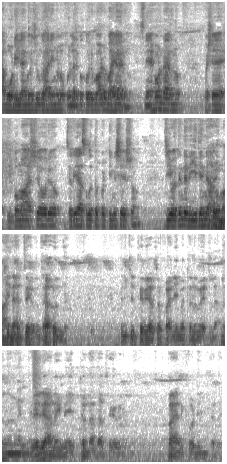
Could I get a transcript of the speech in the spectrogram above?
ആ ബോഡി ലാംഗ്വേജും കാര്യങ്ങളും പിള്ളേർക്കൊക്കെ ഒരുപാട് ഭയമായിരുന്നു സ്നേഹം ഉണ്ടായിരുന്നു. പക്ഷേ ഇപ്പൊ മാഷ ഒരു ചെറിയ അസുഖത്തെപ്പെട്ടതിന് ശേഷം ജീവിതത്തിന്റെ രീതി തന്നെ ആകെ മാറി. എനിക്ക് ചെറിയ അസുഖം പനി മറ്റൊന്നും വരില്ല. വരികയാണെങ്കിൽ ഏറ്റവും നല്ല അസുഖം വരും പാലക്കോട് സ്ട്രോങ്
